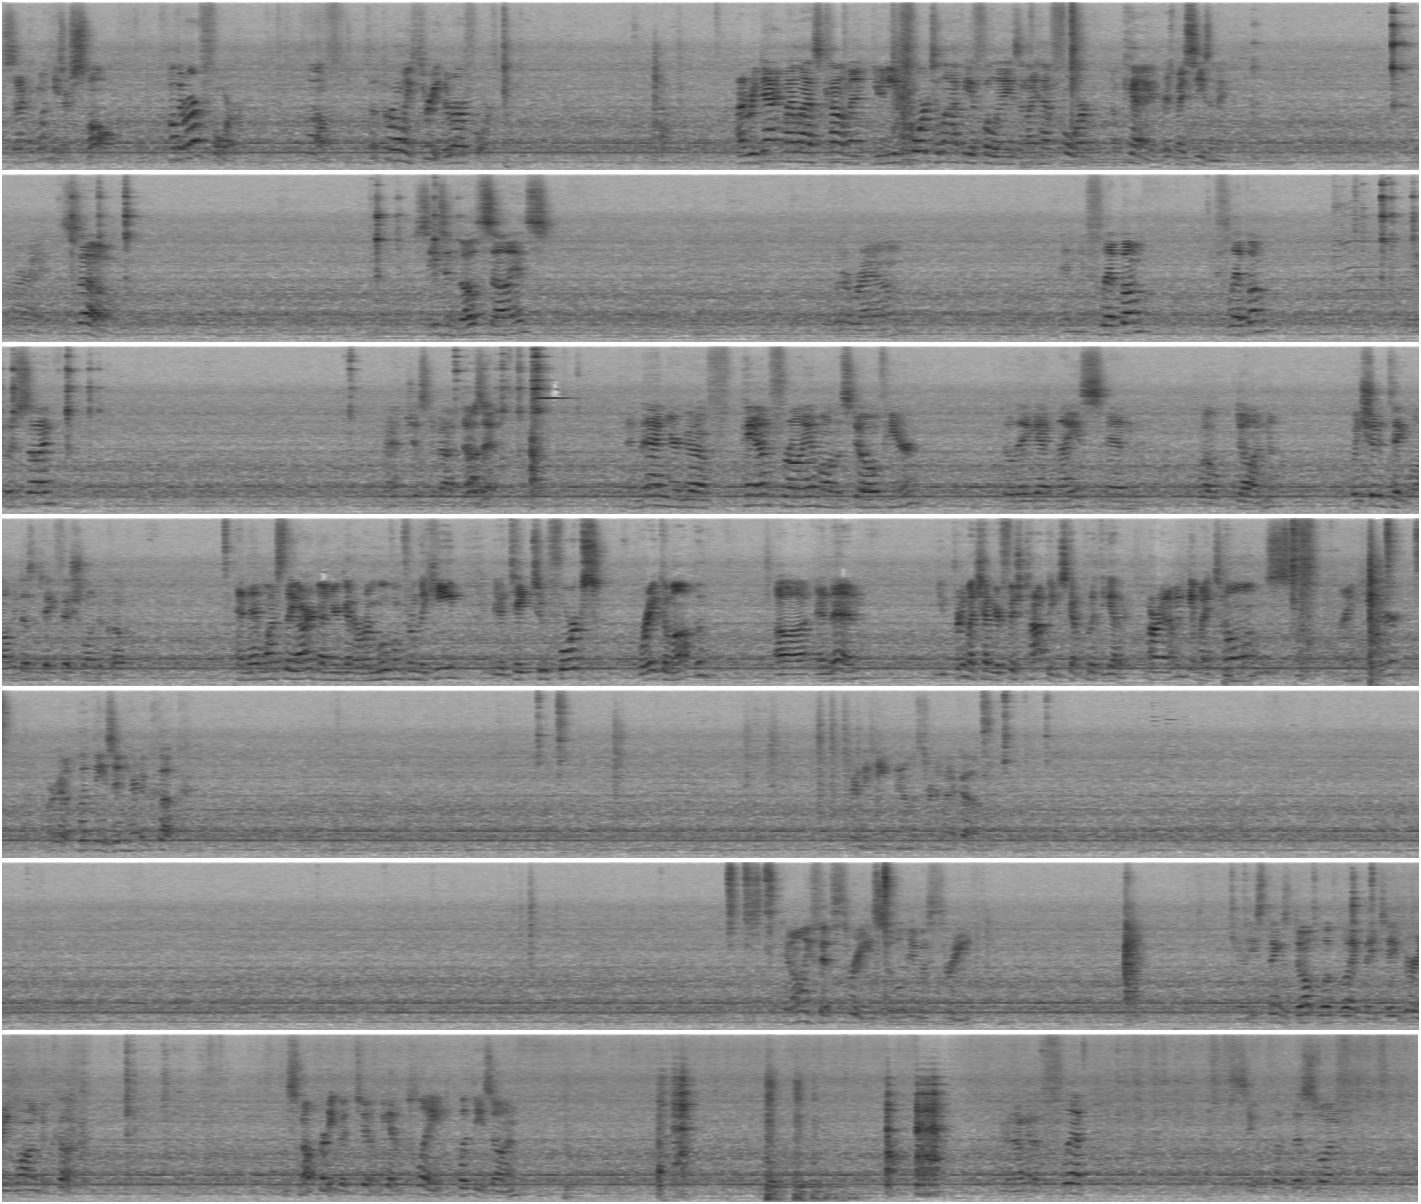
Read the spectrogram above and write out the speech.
Second one, these are small. Oh, there are four. Oh, I thought there were only three. There are four. I redact my last comment. You need four tilapia fillets, and I have four. Okay, here's my seasoning. Alright, so. Season both sides. Put it around. And you flip them. You flip them. The other side. That just about does it. And then you're going to pan fry them on the stove here till they get nice and, well, done, which shouldn't take long. It doesn't take fish long to cook. And then once they are done, you're going to remove them from the heat. You're going to take two forks, break them up, uh, and then you pretty much have your fish taco. You just got to put it together. All right, I'm going to get my tongs right here. We're going to put these in here to cook. taco. Can only fit three, so we'll be with three. These things don't look like they take very long to cook. They smell pretty good too. We got a plate to put these on. And I'm gonna flip. Let's see, we'll flip this one.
